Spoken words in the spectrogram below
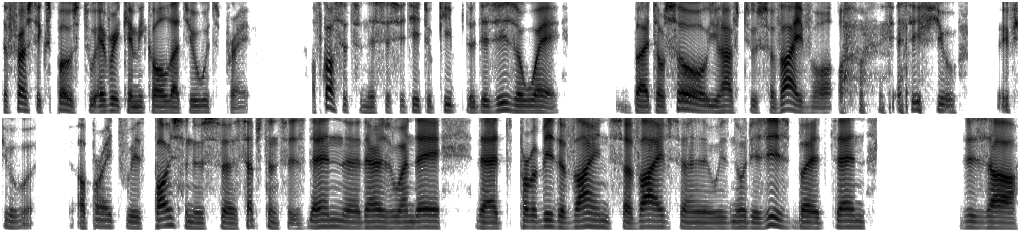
the first exposed to every chemical that you would spray. Of course, it's a necessity to keep the disease away, but also you have to survive. Or, if you if you operate with poisonous uh, substances, then uh, there is one day that probably the vine survives uh, with no disease, but then these are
